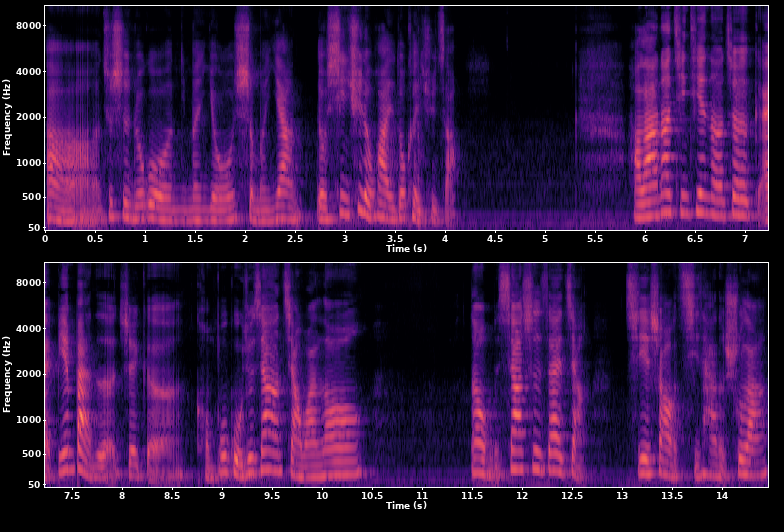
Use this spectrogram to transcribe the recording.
啊，就是如果你们有什么样有兴趣的话，也都可以去找。好啦，那今天呢，这改编版的这个恐怖谷就这样讲完喽。那我们下次再讲介绍其他的书啦。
